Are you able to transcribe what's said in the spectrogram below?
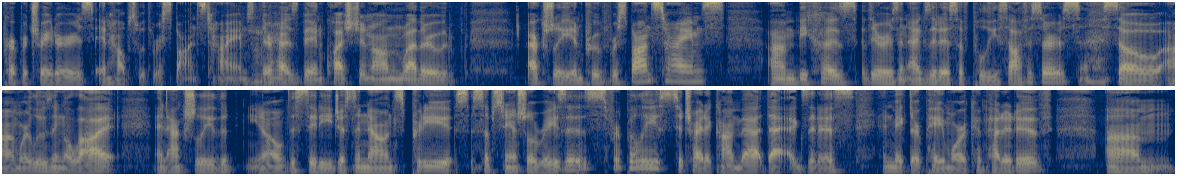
perpetrators and helps with response times. Mm. There has been question on whether it would actually improve response times. Um, because there is an exodus of police officers, so um, we're losing a lot. And actually, the you know the city just announced pretty s- substantial raises for police to try to combat that exodus and make their pay more competitive. Um,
